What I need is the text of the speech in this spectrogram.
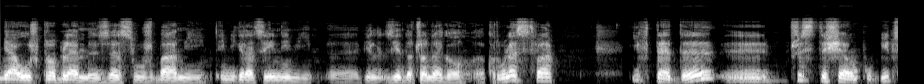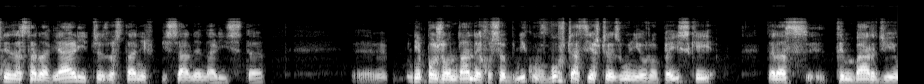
miał już problemy ze służbami imigracyjnymi e, Zjednoczonego Królestwa i wtedy wszyscy się publicznie zastanawiali, czy zostanie wpisany na listę niepożądanych osobników, wówczas jeszcze z Unii Europejskiej. Teraz tym bardziej,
